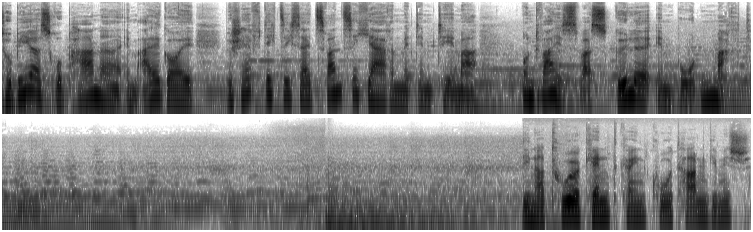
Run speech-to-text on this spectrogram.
Tobias Rupana im Allgäu beschäftigt sich seit 20 Jahren mit dem Thema und weiß, was Gülle im Boden macht. Die Natur kennt kein Kot-Harn-Gemisch.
